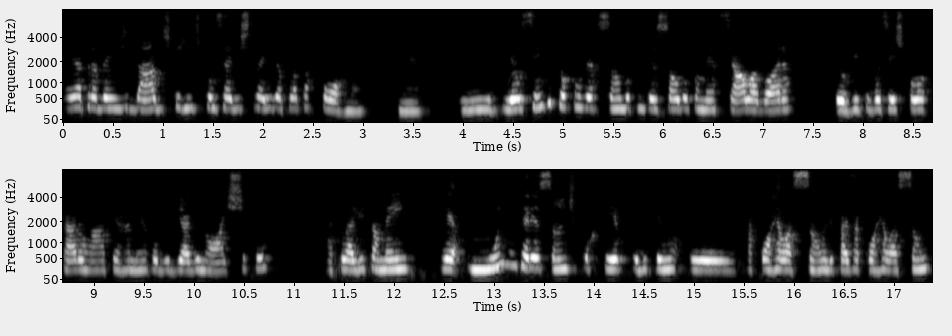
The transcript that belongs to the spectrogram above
é através de dados que a gente consegue extrair da plataforma. Né? E, e eu sempre estou conversando com o pessoal do comercial agora eu vi que vocês colocaram lá a ferramenta do diagnóstico. Aquilo ali também é muito interessante porque ele tem o, a correlação, ele faz a correlação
